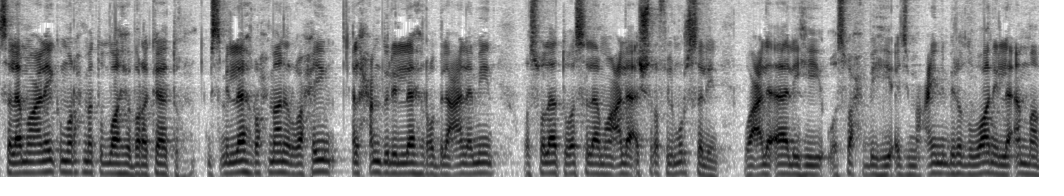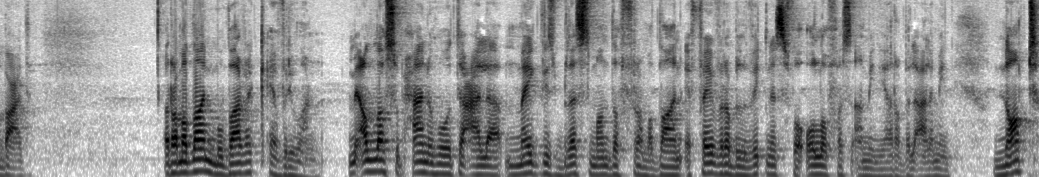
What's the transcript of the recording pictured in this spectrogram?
السلام عليكم ورحمة الله وبركاته بسم الله الرحمن الرحيم الحمد لله رب العالمين والصلاة والسلام على أشرف المرسلين وعلى آله وصحبه أجمعين برضوان الله أما بعد Ramadan Mubarak everyone May Allah subhanahu wa ta'ala make this blessed month of Ramadan a favorable witness for all of us Amin Ya Rabbil Alameen Not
